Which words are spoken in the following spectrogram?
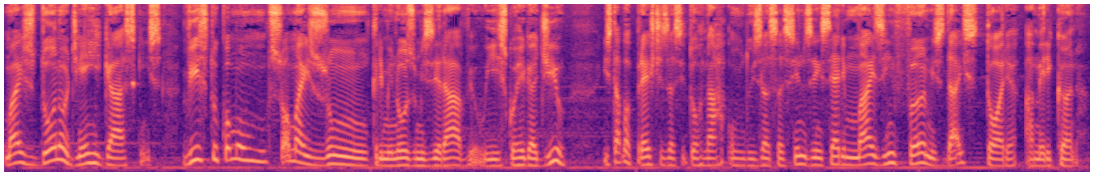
Mas Donald Henry Gaskins, visto como só mais um criminoso miserável e escorregadio, estava prestes a se tornar um dos assassinos em série mais infames da história americana.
